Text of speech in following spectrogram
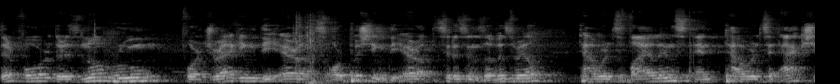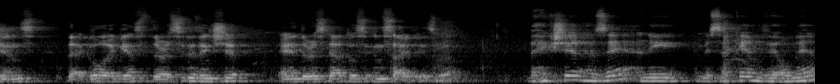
Therefore, there is no room for dragging the Arabs or pushing the Arab citizens of Israel towards violence and towards actions that go against their citizenship and their status inside Israel. בהקשר הזה אני מסכם ואומר,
